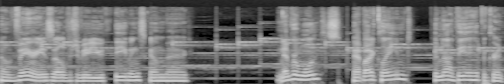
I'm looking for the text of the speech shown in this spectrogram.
How very selfish of you, you thieving scumbag. Never once have I claimed to not be a hypocrite.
